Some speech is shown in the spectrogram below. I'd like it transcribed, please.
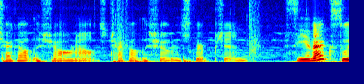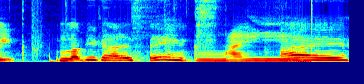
check out the show notes. Check out the show description. See you next week. Love you guys. Thanks. Bye. Bye.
